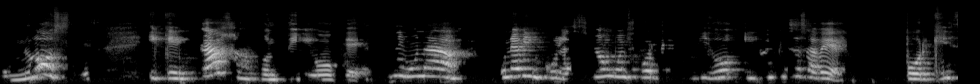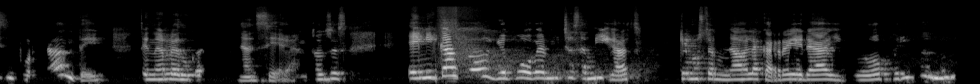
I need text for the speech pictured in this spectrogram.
conoces y que encajan contigo, que tienen una, una vinculación muy fuerte contigo y tú empiezas a ver por qué es importante tener la educación financiera? Entonces, en mi caso, yo puedo ver muchas amigas que hemos terminado la carrera y todo, pero eso no nos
